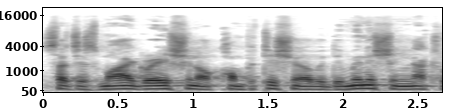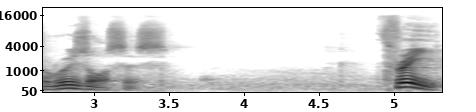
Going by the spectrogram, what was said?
such as migration or competition over diminishing natural resources. 3.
